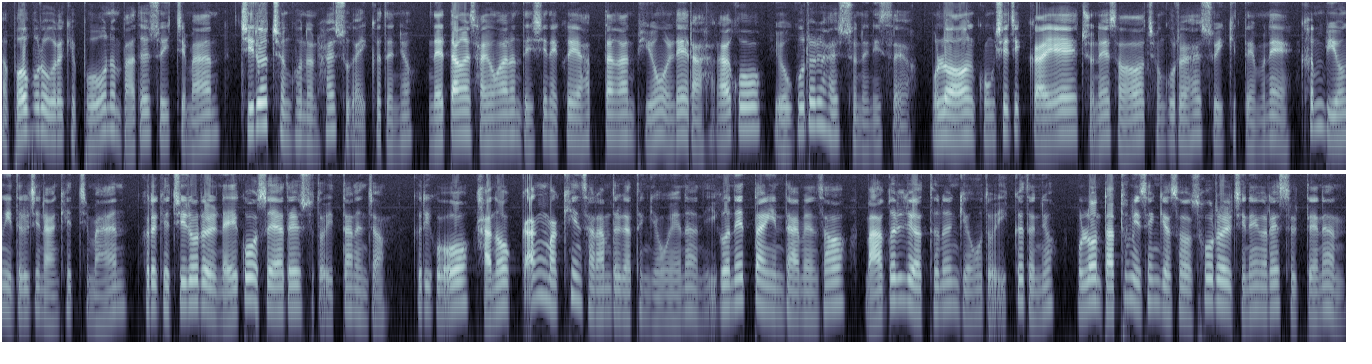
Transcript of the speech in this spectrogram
어, 법으로 그렇게 보호는 받을 수 있지만 지료 청구는 할 수가 있거든요. 내 땅을 사용하는 대신에 그에 합당한 비용을 내라 라고 요구를 할 수는 있어요. 물론 공시지가에 준해서 청구를 할 수 있기 때문에 큰 비용이 들지는 않겠지만 그렇게 지료를 내고 써야 될 수도 있다는 점 그리고 간혹 꽉 막힌 사람들 같은 경우에는 이거 내 땅인데 하면서 막으려 드는 경우도 있거든요. 물론 다툼이 생겨서 소를 진행을 했을 때는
